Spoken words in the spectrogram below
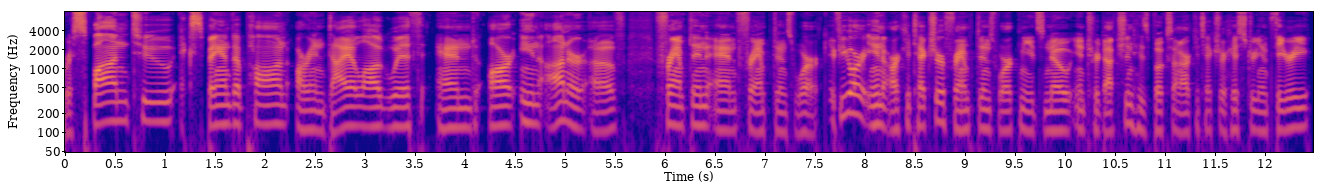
respond to, expand upon, are in dialogue with, and are in honor of Frampton and Frampton's work. If you are in architecture, Frampton's work needs no introduction. His books on architecture history and theory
